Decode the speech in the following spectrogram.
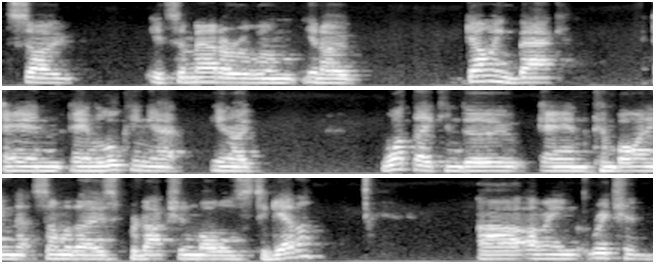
so it's a matter of them, you know, going back and and looking at you know what they can do and combining that some of those production models together. Uh, I mean, Richard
